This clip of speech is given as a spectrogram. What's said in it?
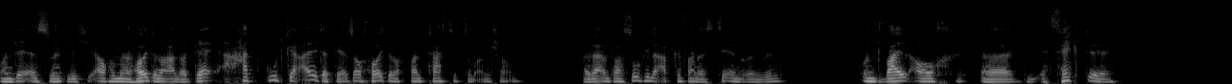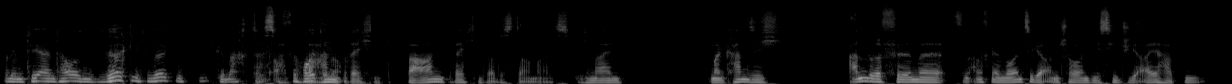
Und der ist wirklich, auch wenn man heute noch anschaut, der hat gut gealtert. Der ist auch heute noch fantastisch zum Anschauen. Weil da einfach so viele abgefahrene Szenen drin sind. Und weil auch äh, die Effekte von dem T1000 wirklich, wirklich gut gemacht sind. Das auch für heute noch. bahnbrechend. Bahnbrechend war das damals. Ich meine, man kann sich andere Filme von Anfang der 90er anschauen, die CGI hatten.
